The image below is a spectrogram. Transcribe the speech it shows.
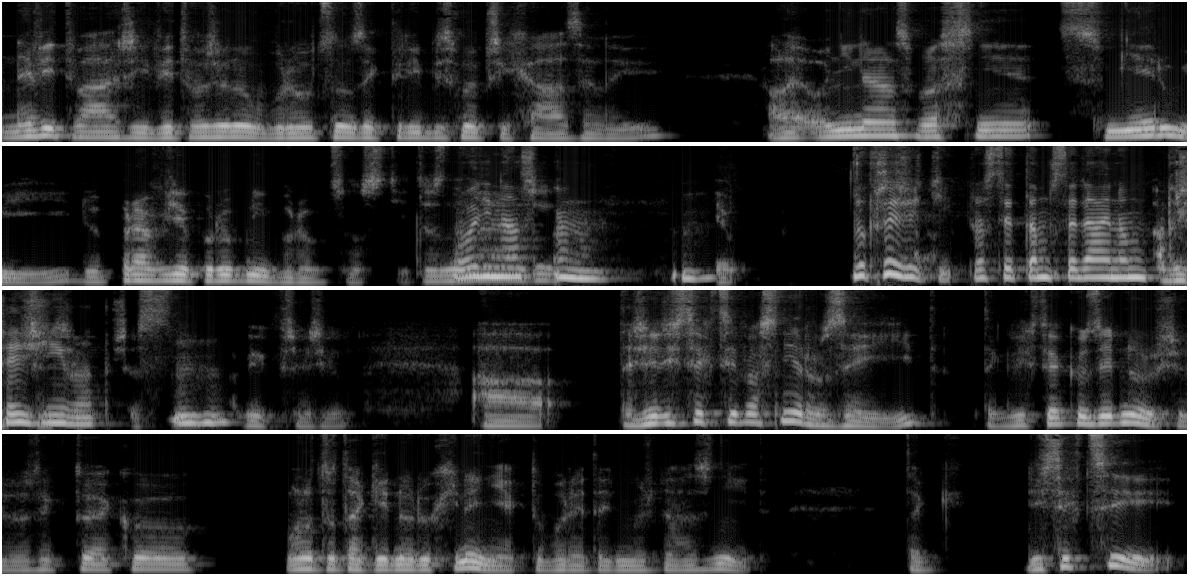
nevytváří vytvořenou budoucnost, ze který bychom přicházeli, ale oni nás vlastně směrují do pravděpodobné budoucnosti. To znamená, oni nás, že, ano. Mhm. Jo, do přežití. Prostě tam se dá jenom abych přežívat. Přežil, přesně, mm-hmm. abych přežil. A takže když se chci vlastně rozejít, tak bych to jako zjednodušil. Řekl to jako, ono to tak jednoduchý není, jak to bude teď možná znít. Tak když se chci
